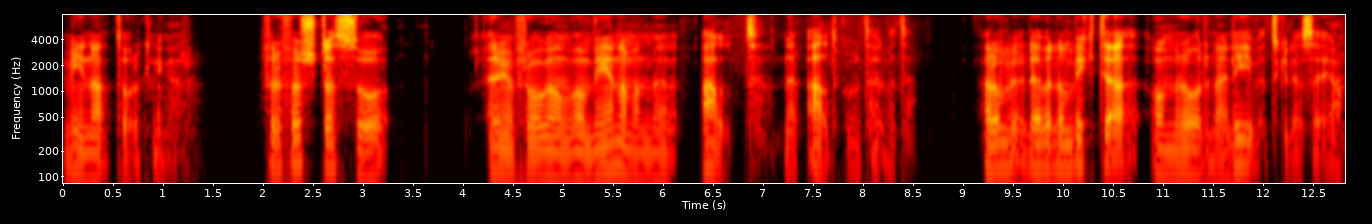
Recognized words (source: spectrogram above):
mina tolkningar. För det första så är det en fråga om vad menar man med allt när allt går åt helvete. Ja, det är väl de viktiga områdena i livet skulle jag säga.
